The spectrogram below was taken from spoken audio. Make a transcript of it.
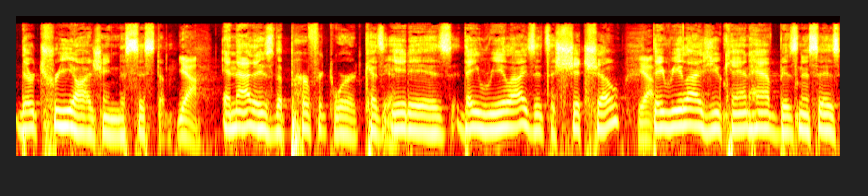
they're triaging the system. Yeah. And that is the perfect word because it is, they realize it's a shit show. Yeah. They realize you can't have businesses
